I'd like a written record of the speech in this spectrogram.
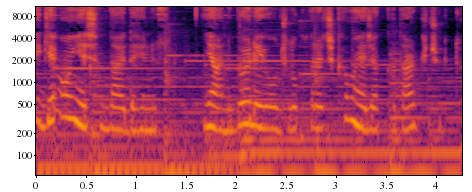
Ege 10 yaşındaydı henüz. Yani böyle yolculuklara çıkamayacak kadar küçüktü.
